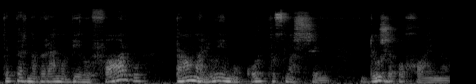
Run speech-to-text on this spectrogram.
Тепер набираємо білу фарбу та малюємо корпус машини. Дуже охайно.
